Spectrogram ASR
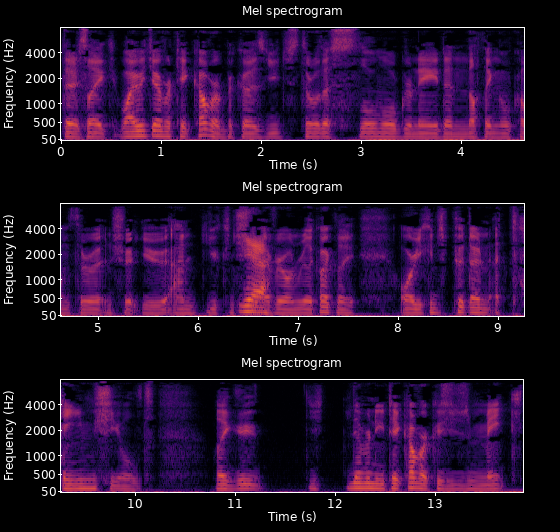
that it's like why would you ever take cover? Because you just throw this slow mo grenade and nothing will come through it and shoot you and you can shoot Yeah. everyone really quickly. Or you can just put down a time shield. Like never need to take cover because you just make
